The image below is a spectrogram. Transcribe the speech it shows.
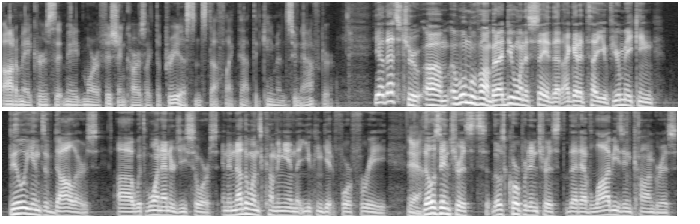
automakers that made more efficient cars like the Prius and stuff like that that came in soon after. Yeah, that's true. Um, we'll move on, but I do want to say that I got to tell you, if you're making billions of dollars uh, with one energy source and another one's coming in that you can get for free, Yeah. those interests, those corporate interests that have lobbies in Congress,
